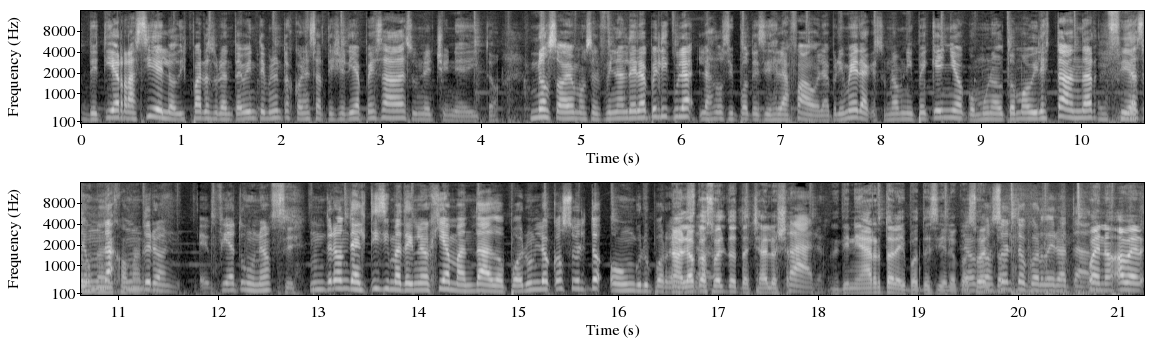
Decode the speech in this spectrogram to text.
de tierra a cielo, disparos durante 20 minutos con esa artillería pesada, es un hecho inédito. No sabemos el final de la película, las dos hipótesis de la FAO. La primera, que es un ovni pequeño como un automóvil estándar. Un Fiat la segunda, Uno, un dron, eh, Fiat Uno. Sí. Un dron de altísima tecnología mandado por un loco suelto o un grupo No, organizado. loco suelto, tachalo ya. Raro. Me tiene harto la hipótesis de loco, Loco suelto. suelto, cordero atado. Bueno, a ver,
